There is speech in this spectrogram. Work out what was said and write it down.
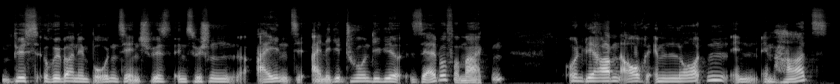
bis rüber an den Bodensee inzwischen ein, einige Touren, die wir selber vermarkten. Und wir haben auch im Norden, in, im Harz,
